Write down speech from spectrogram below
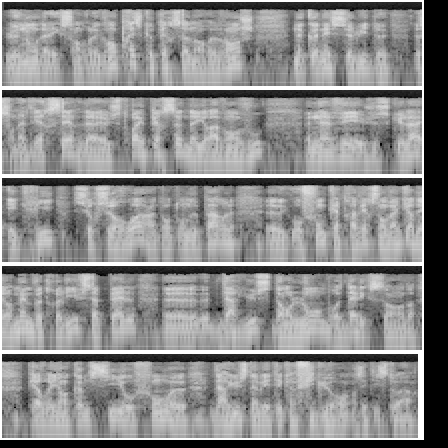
le nom d'Alexandre le Grand. Presque personne, en revanche, ne connaît celui de, son adversaire, Darius III, et personne d'ailleurs avant vous n'avait jusque-là écrit sur ce roi hein, dont on ne parle euh, au fond qu'à travers son vainqueur. D'ailleurs, même votre livre s'appelle euh, Darius dans l'ombre d'Alexandre. Pierre Briand, comme si, au fond, euh, Darius n'avait été qu'un figurant cette histoire.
